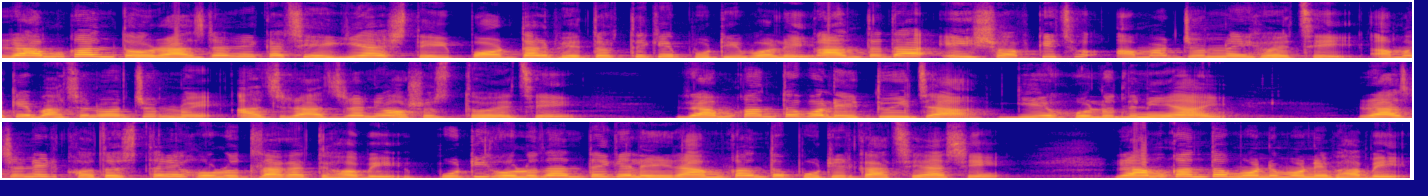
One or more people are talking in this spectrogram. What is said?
রামকান্ত রাজধানীর কাছে এগিয়ে আসতেই পর্দার ভেতর থেকে পুটি বলে, কান্তদা, এই সব কিছু আমার জন্যই হয়েছে। আমাকে বাঁচানোর জন্যই আজ রাজরানী অসুস্থ হয়েছে রামকান্ত বলে, তুই যা, গিয়ে হলুদ নিয়ে আয়। রাজরানীর ক্ষতস্থানে হলুদ লাগাতে হবে পুটি হলুদ আনতে গেলেই রামকান্ত পুটির কাছে আসে। রামকান্ত মনে মনে ভাবে,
